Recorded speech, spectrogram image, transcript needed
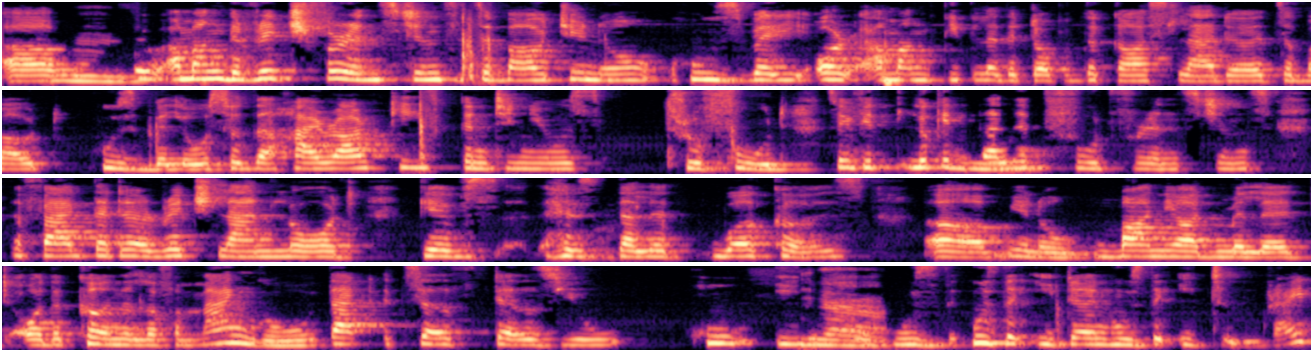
um, mm. so among the rich for instance it's about you know who's very or among people at the top of the caste ladder it's about who's below. So the hierarchy continues through food. So if you look at hmm. Dalit food, for instance, the fact that a rich landlord gives his Dalit workers, uh, you know, barnyard millet or the kernel of a mango, that itself tells you who eats, yeah. who's the, who's the eater and who's the eaten, right?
